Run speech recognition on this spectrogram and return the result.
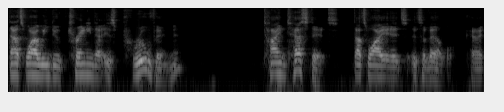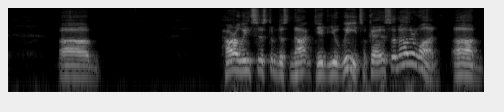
that's why we do training that is proven, time tested. That's why it's it's available. Okay. Um, Power Lead System does not give you leads. Okay, this is another one. Um,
